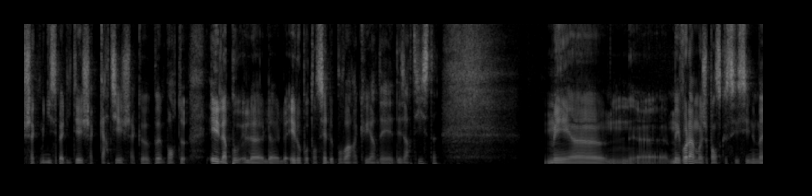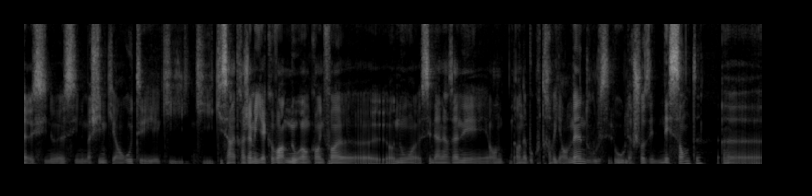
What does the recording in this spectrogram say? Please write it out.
chaque municipalité, chaque quartier, chaque, peu importe, ait, le, potentiel de pouvoir accueillir des artistes. Mais, euh, mais voilà, moi je pense que c'est une, machine qui est en route et qui, qui, s'arrêtera jamais. Il n'y a que voir, nous, encore une fois, euh, nous, ces dernières années, on, a beaucoup travaillé en Inde où, la chose est naissante, euh,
